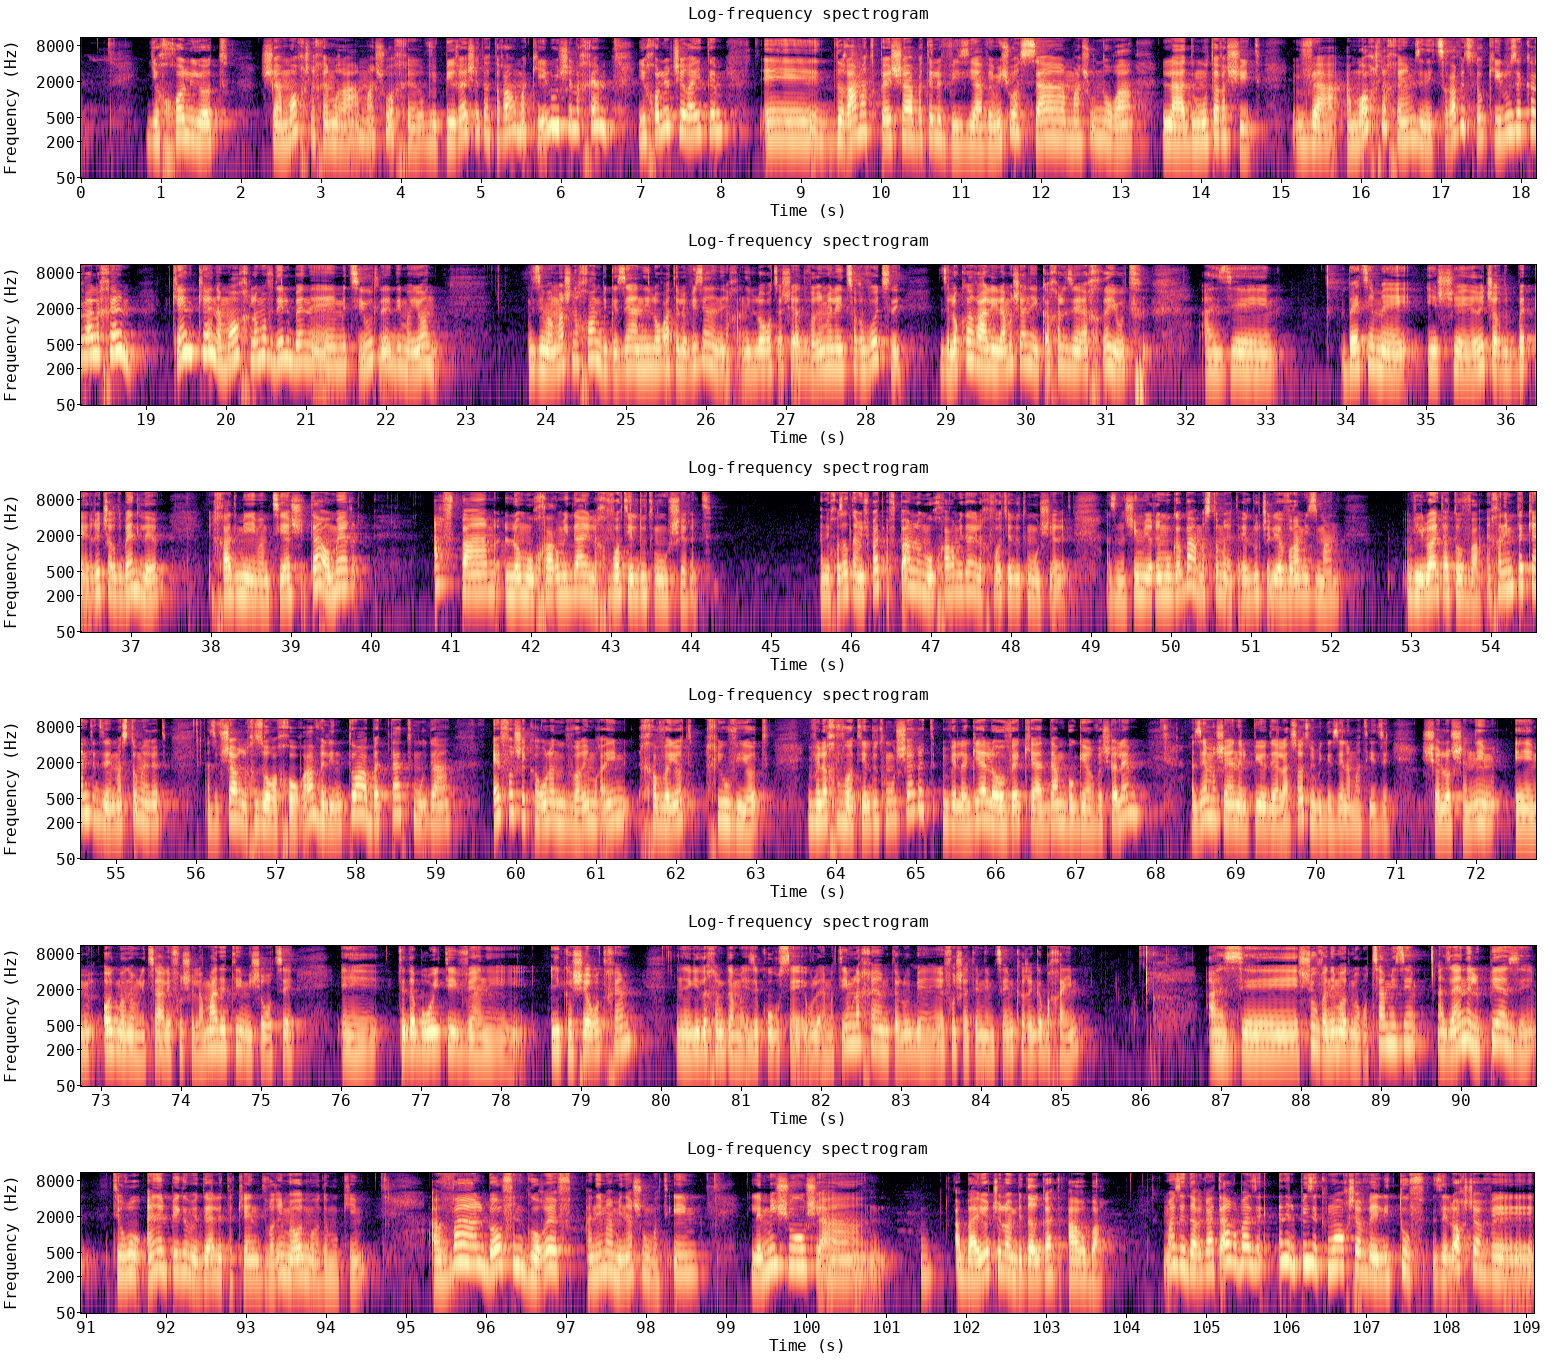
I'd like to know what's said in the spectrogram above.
יכול להיות שהמוח שלכם ראה משהו אחר ופירש את הטראומה כאילו היא שלכם. יכול להיות שראיתם אה, דרמת פשע בטלוויזיה ומישהו עשה משהו נורא לדמות הראשית, והמוח שלכם זה נצרב אצלו כאילו זה קרה לכם. כן, כן, המוח לא מבדיל בין אה, מציאות לדמיון. זה ממש נכון, בגלל זה אני לא רואה טלוויזיה נניח, אני לא רוצה שהדברים האלה יצרבו אצלי. זה לא קרה לי, למה שאני אקח על זה אחריות? אז אה, בעצם אה, יש אה, ריצ'רד, ריצ'רד בנדלר, אחד מממציאי השיטה, אומר, אף פעם לא מאוחר מדי לחוות ילדות מאושרת. אני חוזרת למשפט, אף פעם לא מאוחר מדי לחוות ילדות מאושרת. אז אנשים ירימו גבה, מה זאת אומרת? הילדות שלי עברה מזמן, והיא לא הייתה טובה. איך אני מתקנת את זה? מה זאת אומרת? אז אפשר לחזור אחורה ולנטוע בתת מודע, איפה שקרו לנו דברים רעים, חוויות חיוביות, ולחוות ילדות מאושרת, ולהגיע להווה כאדם בוגר ושלם. אז זה מה שה-NLP יודע לעשות, ובגלל זה למדתי את זה שלוש שנים. אה, מאוד מאוד ממליצה על איפה שלמדתי, מי שרוצה, אה, תדברו איתי ואני אקשר אתכם. אני אגיד לכם גם איזה קורס אה, אולי מתאים לכם, תלוי באיפה שאתם נמצאים כרגע בחיים. אז אה, שוב, אני מאוד מרוצה מזה. אז ה-NLP הזה, תראו, ה-NLP גם יודע לתקן דברים מאוד מאוד עמוקים, אבל באופן גורף, אני מאמינה שהוא מתאים למישהו שהבעיות שה... שלו הן בדרגת 4. מה זה דרגת 4? זה, NLP זה כמו עכשיו אה, ליטוף, זה לא עכשיו, אה,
